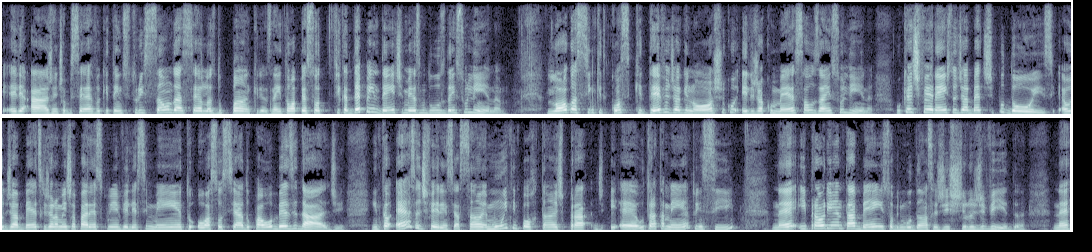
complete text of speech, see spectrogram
ele, a gente observa que tem destruição das células do pâncreas, né? Então a pessoa fica dependente mesmo do uso da insulina. Logo assim que, que teve o diagnóstico, ele já começa a usar a insulina. O que é diferente do diabetes tipo 2, é o diabetes que geralmente aparece com envelhecimento ou associado com a obesidade. Então essa diferenciação é muito importante para é, o tratamento em si, né? E para orientar bem sobre mudanças de estilo de vida, né?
